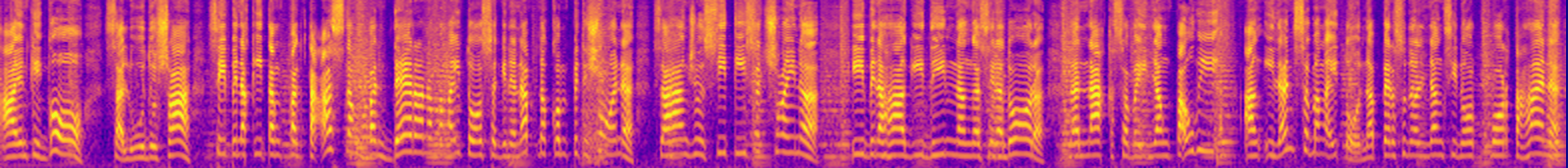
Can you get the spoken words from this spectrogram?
Ayon kay Go, saludo siya sa ipinakitang pagtaas ng bandera ng mga ito sa ginanap na kompetisyon sa Hangzhou City sa China. Ibinahagi din ng senador na nakasabay niyang pauwi ang ilan sa mga ito na personal niyang sinuportahan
